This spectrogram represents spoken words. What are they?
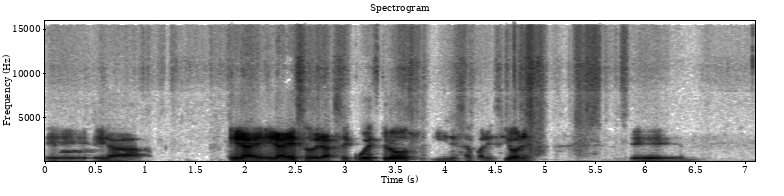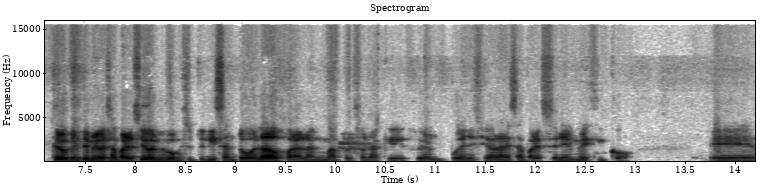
eh, era, era, era eso, era secuestros y desapariciones. Eh, creo que el término desaparecido es el mismo que se utiliza en todos lados para las mismas personas que suelen- pueden llegar a desaparecer en México eh,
